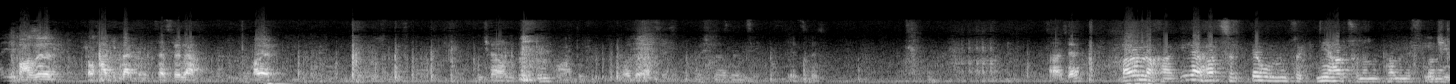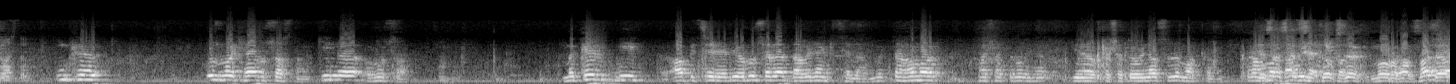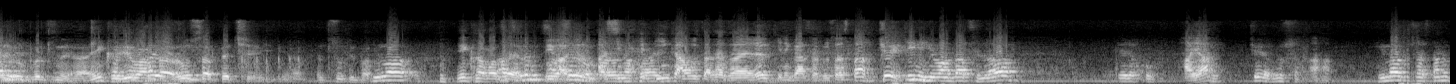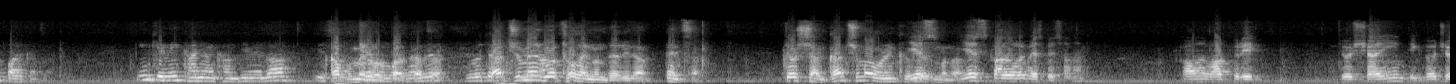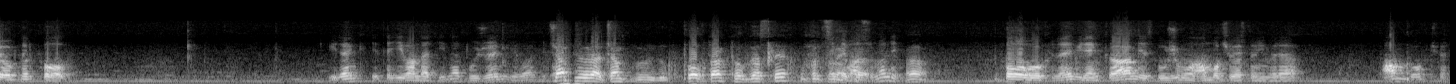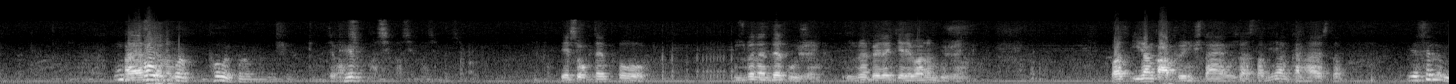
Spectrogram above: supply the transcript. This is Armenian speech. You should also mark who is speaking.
Speaker 1: Մազերը գլխակի տակ ցածրել է։ Արև։ Ինչ անում։ Ո՞ր դրացես։
Speaker 2: Աշնազնեցի։
Speaker 1: Եცես։ Ահա,
Speaker 2: Պարոն նախարար, իր հարցը տեղում լուծեք, մի հարց ունեմ ընդհանրապես։
Speaker 1: ինչ իմաստով։
Speaker 2: Ինքը Ուզբեկիա Ռուսաստան, կինը ռուսա։ Մեկել մի ապիցերելի ռուսելա Դավիդյան քցելա։ Մեկտե համար Խաշատրովին, գեներալ Խաշատրովին ասել եմ ակալում։
Speaker 3: Ես ասել եմ թողսեղ նոր հաստատան ու բրծնի, հա, ինքը եւ անդա ռուսա պետք չէ, հա, ծուտի բա։
Speaker 2: Հիմա
Speaker 3: ինք համաձայն
Speaker 2: եմ։
Speaker 1: Այսինքն ինքը ավուստացած ա հա եղել, կինը գազա Ռուսաստան։
Speaker 2: Չէ, կինը հիվանդացել ա երեխով։
Speaker 1: Հայա։
Speaker 2: Չէ, ռուսա։
Speaker 1: Ահա։
Speaker 2: Հիմա Ռուսաստանում պարկած ա ինքը մի քանի անգամ դիմելա, ես
Speaker 3: կապում
Speaker 2: եմ
Speaker 3: որ պարկածա։ Դա ճումեն որ թողեն ընդեղ իրան, տենց է։ Ճոշան, կանչում է որ ինքը
Speaker 1: Ես
Speaker 3: վեր մնա։
Speaker 1: ես կարող եմ այսպես անել։ Կարող եմ Արթուրի Ջոշային դիգնոջը օգնել փող։ Իրենք, եթե հիվանդատին է, բուժեն եւ այլն։
Speaker 3: Ճամփ վրա, ճամփ փող տակ, թող գաստեղ ու բրծնեք։
Speaker 1: Եմ ասում էլի։
Speaker 3: Հա։
Speaker 1: Փող օգնեմ, իրենք կան, ես բուժում ու ամբողջ վերցնում իմ վրա։ Ամբողջը։
Speaker 2: ինքը
Speaker 1: Հայաստանում-
Speaker 2: փող փողը պարոն չի։
Speaker 1: Դե Ես օգնեմ փող։ Ուզում են այնտեղ բուժենք, ուզում են բերեք Երևանում բուժենք։ Բայց իրանք ապրեն ինչ տան Ռուսաստան, իրանք կան Հայաստան։
Speaker 2: Ես էլ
